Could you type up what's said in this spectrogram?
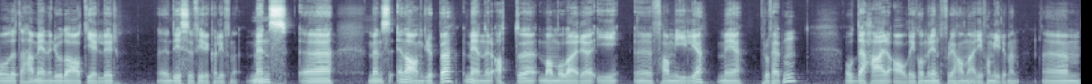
Og dette her mener de jo da at gjelder eh, disse fire kalifene. Mens, eh, mens en annen gruppe mener at eh, man må være i eh, familie med profeten, og det er her Ali kommer inn, fordi han er i familie med ham. Um,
